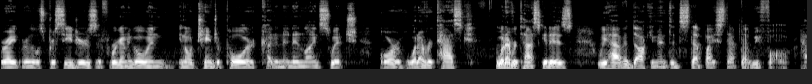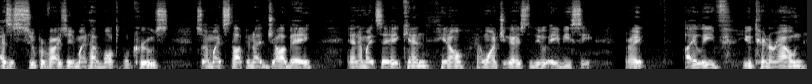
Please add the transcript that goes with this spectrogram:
right, or those procedures. If we're going to go in, you know, change a pole or cut in an inline switch or whatever task, whatever task it is, we have a documented step by step that we follow. As a supervisor, you might have multiple crews. So I might stop in at job A and I might say, Hey, Ken, you know, I want you guys to do ABC, right? I leave. You turn around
